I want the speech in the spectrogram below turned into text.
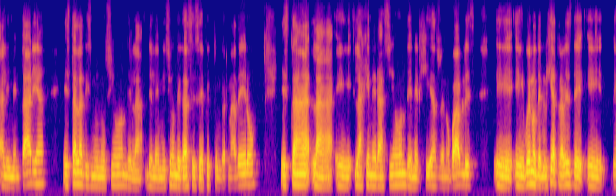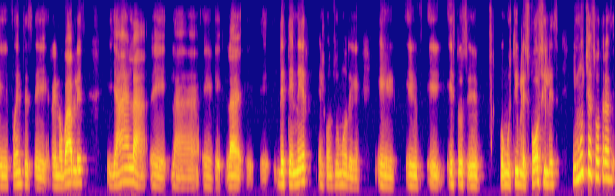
alimentaria, está la disminución de la, emisión de gases de efecto invernadero, está la, eh, generación de energías renovables, eh, eh, bueno, de energía a través de, fuentes de renovables, ya la detener el consumo de estos combustibles fósiles y muchas otras,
